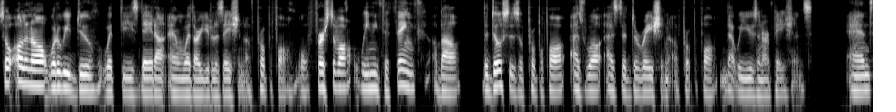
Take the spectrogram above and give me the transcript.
So, all in all, what do we do with these data and with our utilization of propofol? Well, first of all, we need to think about the doses of propofol as well as the duration of propofol that we use in our patients. And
